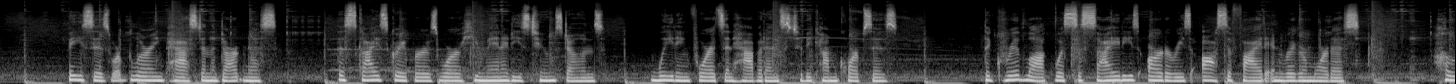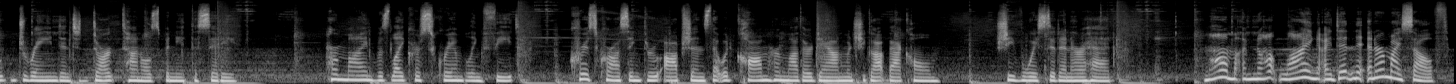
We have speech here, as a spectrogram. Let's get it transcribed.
Faces were blurring past in the darkness. The skyscrapers were humanity's tombstones, waiting for its inhabitants to become corpses. The gridlock was society's arteries ossified in rigor mortis. Hope drained into dark tunnels beneath the city. Her mind was like her scrambling feet, crisscrossing through options that would calm her mother down when she got back home. She voiced it in her head. Mom, I'm not lying. I didn't enter myself.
